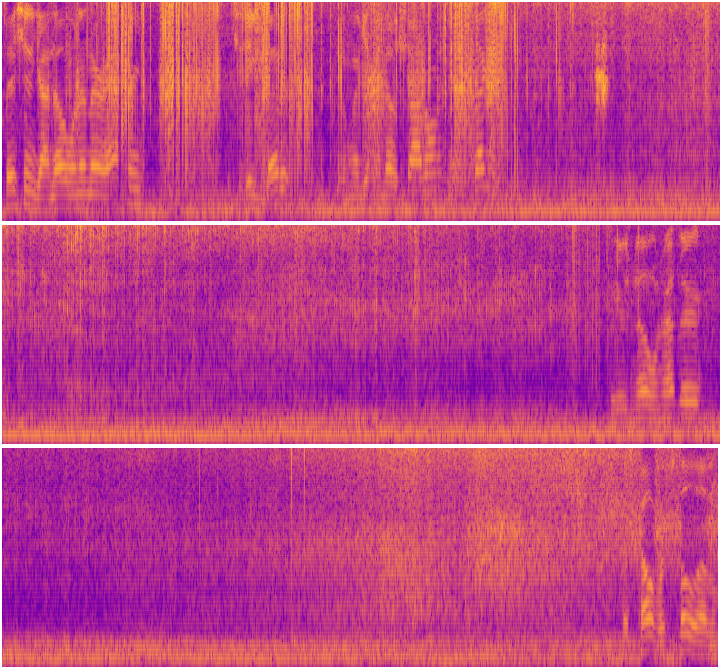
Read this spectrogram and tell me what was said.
fishing. Got another one in there after him, which is even better. I'm gonna get me another shot on it in a second. There's no one right there. This culvert's full of them.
